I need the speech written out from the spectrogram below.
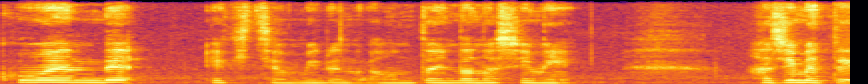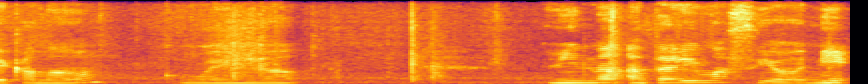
公園でゆきちゃん見るのが本当に楽しみ。初めてかな？公園が。みんな当たりますように。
